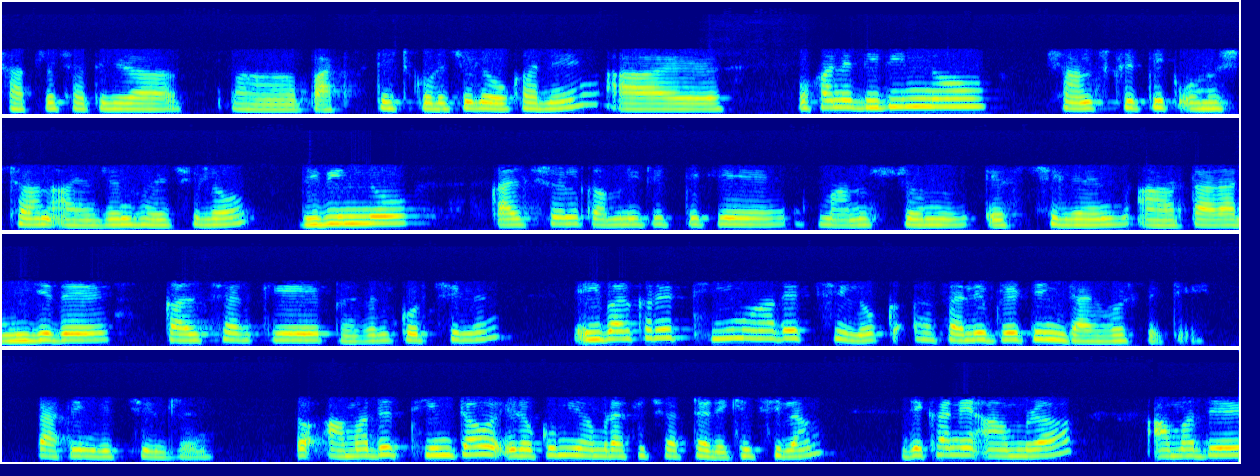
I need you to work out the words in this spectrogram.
ছাত্রছাত্রীরা পার্টিসিপেট করেছিল ওখানে। আর ওখানে বিভিন্ন সাংস্কৃতিক অনুষ্ঠান আয়োজন হয়েছিল। বিভিন্ন কালচারাল কমিউনিটির থেকে মানুষজন এসছিলেন। আর তারা নিজেদের কালচারকে প্রেজেন্ট করছিলেন। এইবারকারের থিম ওনাদের ছিল celebrating diversity starting with children তো আমাদের থিমটাও এরকমই আমরা কিছু একটা রেখেছিলাম, যেখানে আমরা আমাদের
